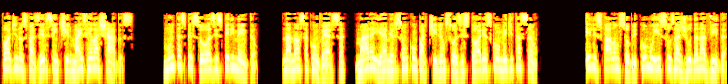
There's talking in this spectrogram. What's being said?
Pode nos fazer sentir mais relaxados. Muitas pessoas experimentam. Na nossa conversa, Mara e Emerson compartilham suas histórias com meditação. Eles falam sobre como isso os ajuda na vida.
